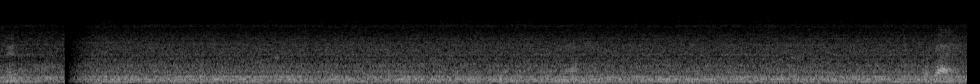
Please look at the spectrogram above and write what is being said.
Okay. Yeah. Okay.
